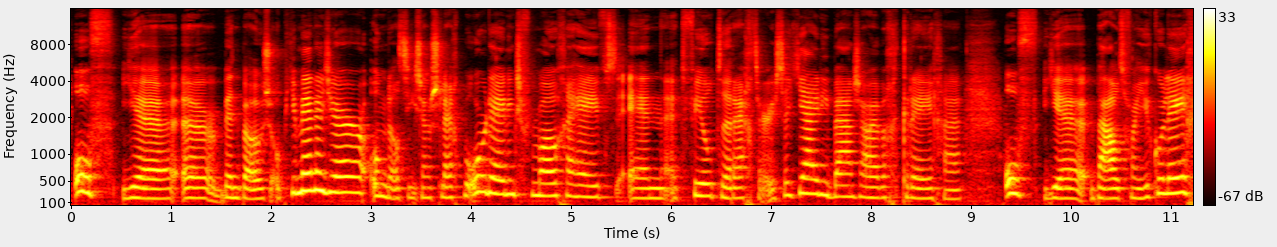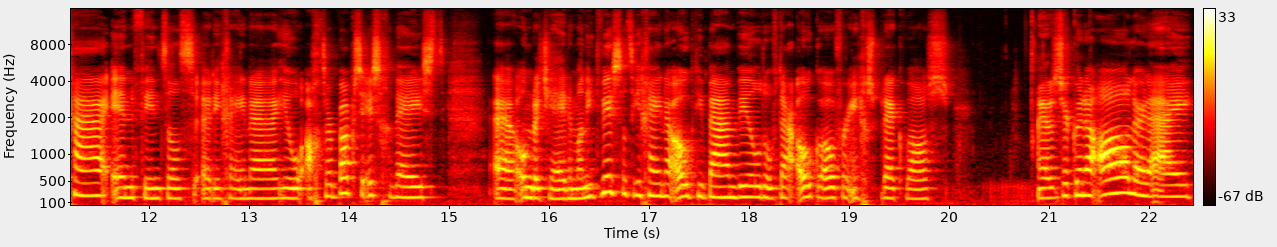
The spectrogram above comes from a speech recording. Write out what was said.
Of je uh, bent boos op je manager omdat hij zo'n slecht beoordelingsvermogen heeft en het veel te rechter is dat jij die baan zou hebben gekregen. Of je baalt van je collega en vindt dat uh, diegene heel achterbaks is geweest. Uh, omdat je helemaal niet wist dat diegene ook die baan wilde of daar ook over in gesprek was. Dus er kunnen allerlei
